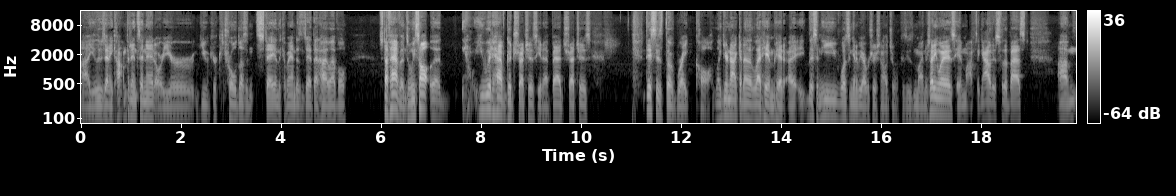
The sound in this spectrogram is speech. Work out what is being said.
uh, you lose any confidence in it, or your you, your control doesn't stay and the command doesn't stay at that high level, stuff happens. And we saw, uh, you know, he would have good stretches, he'd have bad stretches. This is the right call. Like you're not gonna let him hit. Uh, listen, he wasn't gonna be arbitration eligible because he was in the minors anyways. Him opting out is for the best. Um,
